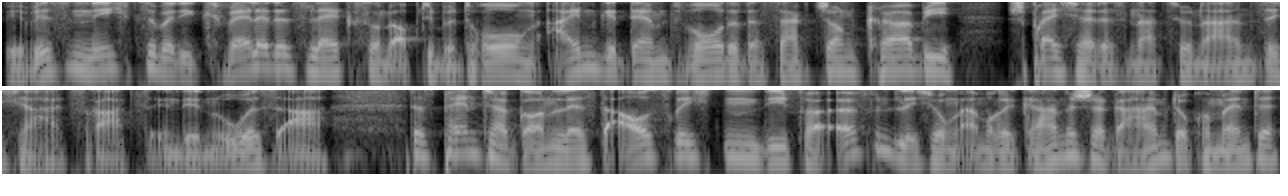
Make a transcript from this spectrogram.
Wir wissen nichts über die Quelle des Lecks und ob die Bedrohung eingedämmt wurde, das sagt John Kirby, Sprecher des Nationalen Sicherheitsrats in den USA. Das Pentagon lässt ausrichten, die Veröffentlichung amerikanischer Geheimdokumente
